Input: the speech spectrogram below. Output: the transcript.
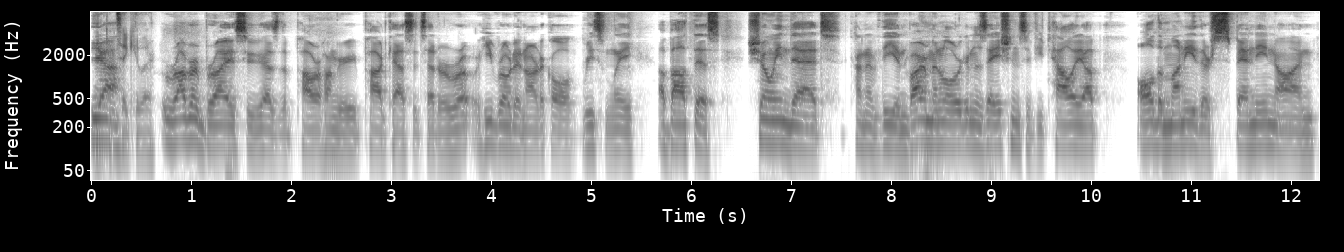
in Yeah. particular. Robert Bryce, who has the Power Hungry podcast, et cetera, wrote, he wrote an article recently about this, showing that kind of the environmental organizations, if you tally up all the money they're spending on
